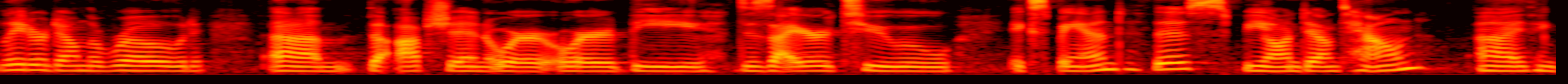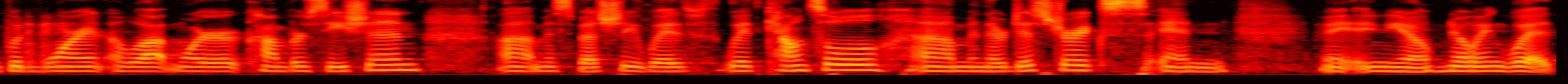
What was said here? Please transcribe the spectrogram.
later down the road um, the option or, or the desire to expand this beyond downtown, uh, I think would warrant a lot more conversation, um, especially with, with council um, and their districts and, and, you know, knowing what,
